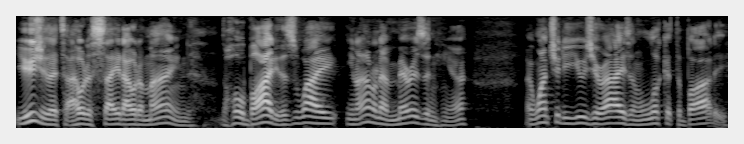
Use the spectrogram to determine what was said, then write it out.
Usually it's out of sight, out of mind. The whole body. This is why, you know, I don't have mirrors in here. I want you to use your eyes and look at the body.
